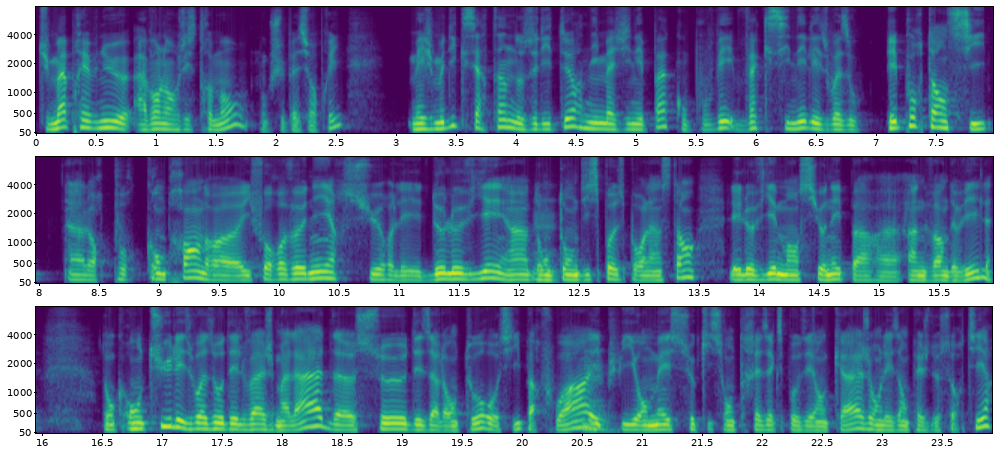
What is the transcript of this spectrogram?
Tu m'as prévenu avant l'enregistrement, donc je suis pas surpris. Mais je me dis que certains de nos auditeurs n'imaginaient pas qu'on pouvait vacciner les oiseaux. Et pourtant, si. Alors, pour comprendre, euh, il faut revenir sur les deux leviers hein, dont mm. on dispose pour l'instant, les leviers mentionnés par euh, Anne Vandeville. Donc, on tue les oiseaux d'élevage malades, ceux des alentours aussi parfois, mm. et puis on met ceux qui sont très exposés en cage, on les empêche de sortir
